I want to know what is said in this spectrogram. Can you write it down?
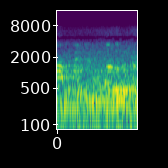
on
